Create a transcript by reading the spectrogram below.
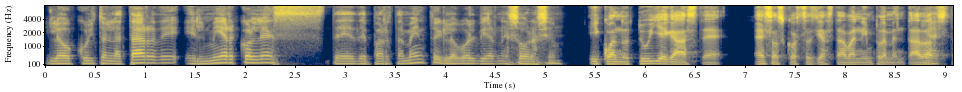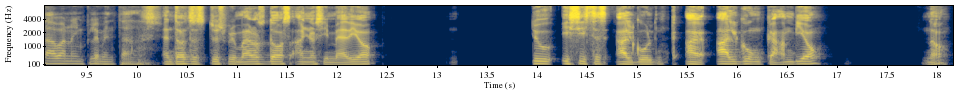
y luego culto en la tarde, el miércoles de departamento y luego el viernes oración. Y cuando tú llegaste, esas cosas ya estaban implementadas. Ya estaban implementadas. Entonces, tus primeros dos años y medio, ¿tú hiciste algún, algún cambio? No.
